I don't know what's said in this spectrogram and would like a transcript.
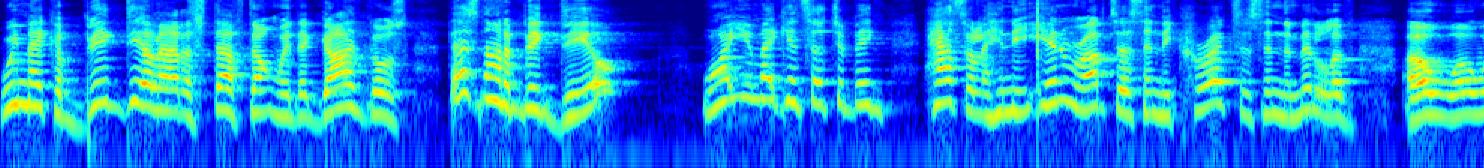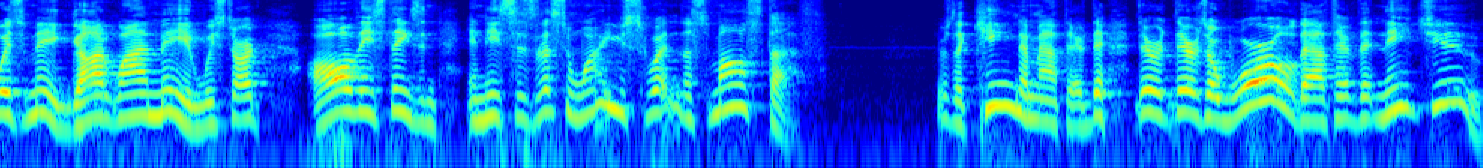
We make a big deal out of stuff, don't we? That God goes, "That's not a big deal." Why are you making such a big hassle? And he interrupts us and he corrects us in the middle of, oh, woe is me. God, why me? And we start all these things. And, and he says, listen, why are you sweating the small stuff? There's a kingdom out there. There, there. There's a world out there that needs you.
